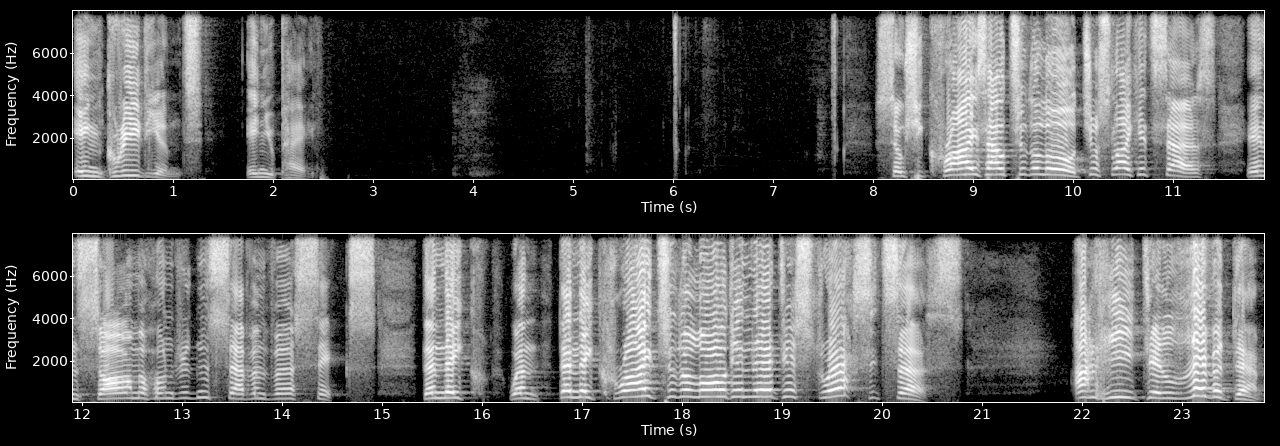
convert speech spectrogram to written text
ingredient in your pain. So she cries out to the Lord, just like it says in Psalm 107, verse 6. Then they when then they cried to the Lord in their distress, it says. And he delivered them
